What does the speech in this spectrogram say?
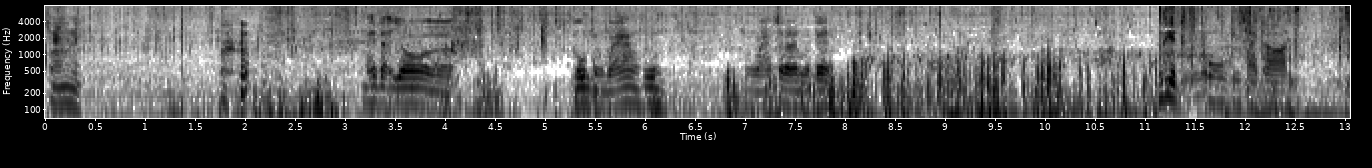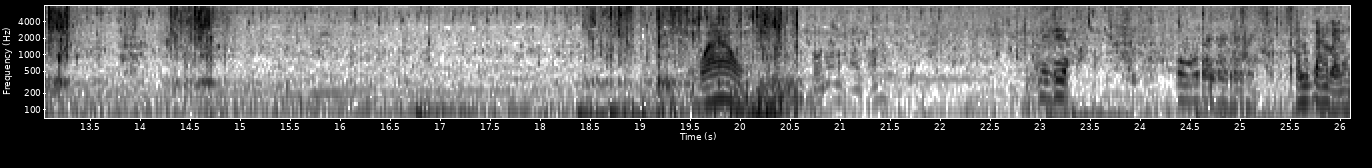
ใช่ไหมนี่ đã vô côn trồng vá không côn trồng vá cho nên mà tên. Liệt. Oh my god. Wow. Đây kia. Ô đây đây đây đây phải lúc ra vậy này.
